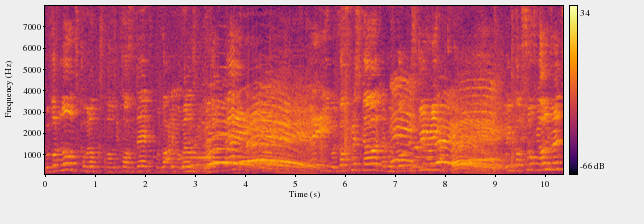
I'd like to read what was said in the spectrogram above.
We've got loads coming up over the course of the day. We've got Annika Wills, we've got hey, hey, we've got Chris Gard and we've got Chris Jury. We've got Sophie Aldred.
